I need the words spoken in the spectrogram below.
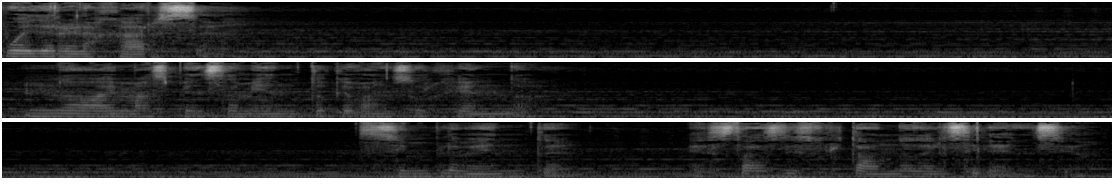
puede relajarse. No hay más pensamientos que van surgiendo. Simplemente estás disfrutando del silencio.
